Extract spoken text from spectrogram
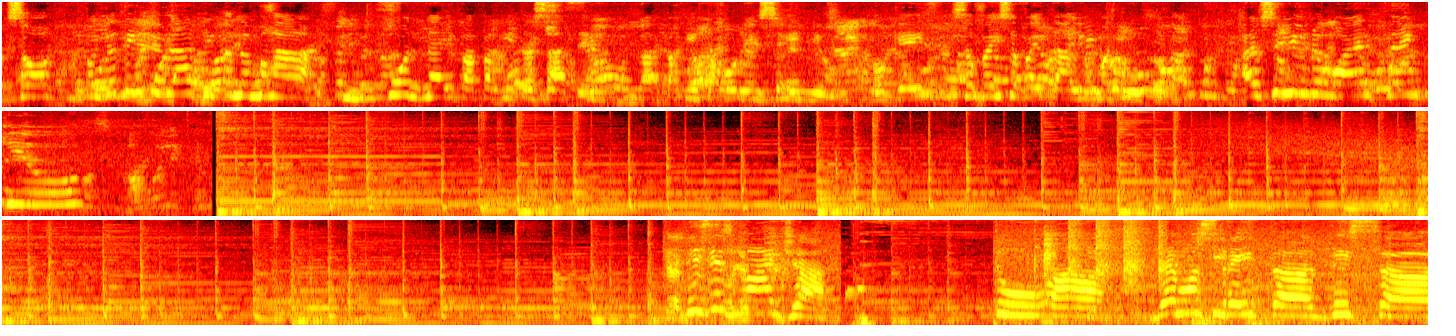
So, pagdating po lahat dito ng mga food na ipapakita sa atin, papakita ko rin sa inyo. Okay? Sabay-sabay tayong matuto. I'll see you in a while. Thank you. This is Maja to uh, demonstrate uh, this uh,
